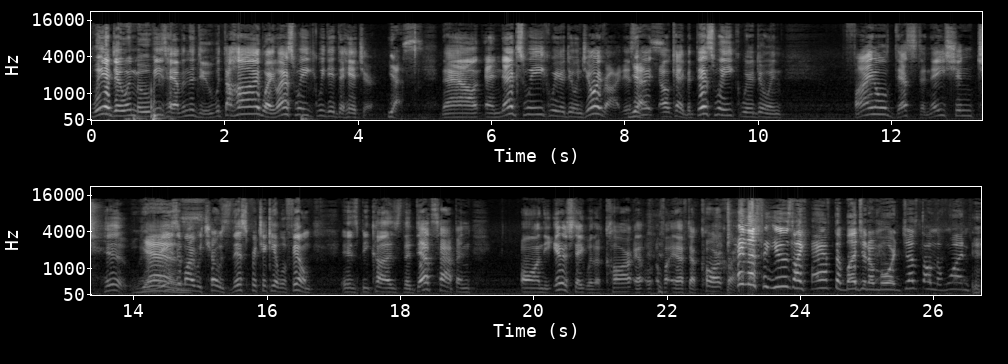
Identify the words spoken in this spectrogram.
we're doing movies having to do with the highway. Last week we did The Hitcher. Yes. Now, and next week we are doing Joyride, isn't Yes. it? Okay, but this week we're doing Final Destination 2. And Yes. The reason why we chose this particular film is because the deaths happen on the interstate with a car uh, after a car crash. They must have used like half the budget or more just on the one scene.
